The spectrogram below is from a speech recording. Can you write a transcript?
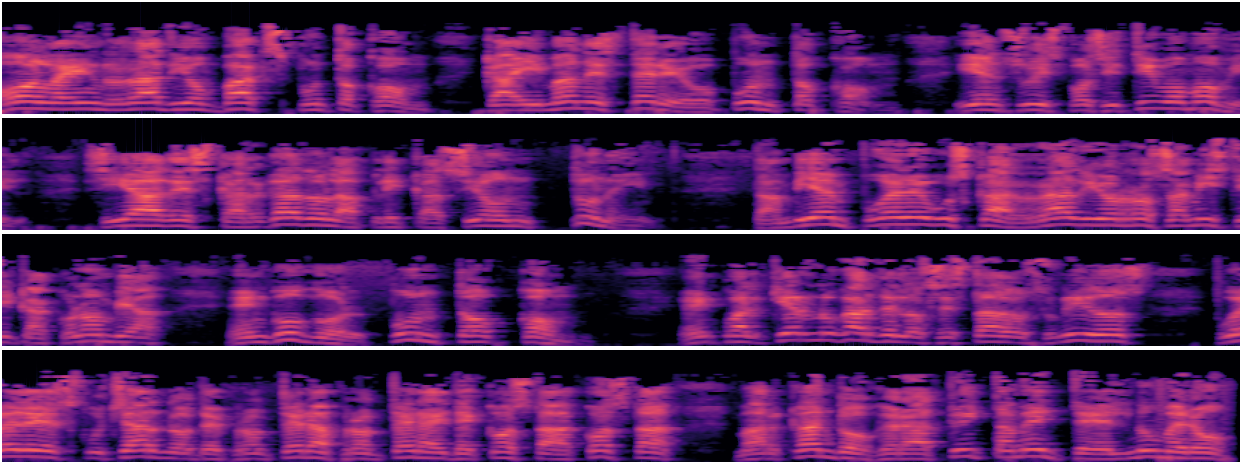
onlineradiobax.com, caimanestereo.com y en su dispositivo móvil si ha descargado la aplicación TuneIn. También puede buscar Radio Rosa Mística Colombia en google.com. En cualquier lugar de los Estados Unidos puede escucharnos de frontera a frontera y de costa a costa marcando gratuitamente el número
